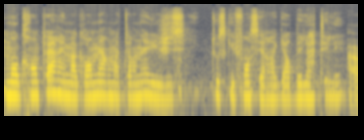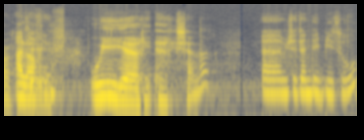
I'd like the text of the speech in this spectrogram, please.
mon grand-père et ma grand-mère maternelle, ils juste, tout ce qu'ils font, c'est regarder la télé. Ah, OK. Alors, Oui, euh, euh, Richana? Euh, je donne des bisous,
